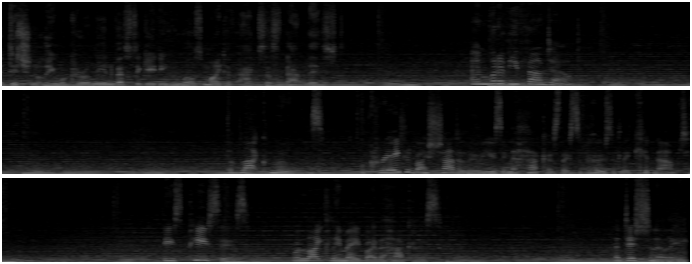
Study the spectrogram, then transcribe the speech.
Additionally, we're currently investigating who else might have accessed that list. And what have you found out? The Black Moons were created by Shadaloo using the hackers they supposedly kidnapped. These pieces were likely made by the hackers. Additionally,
